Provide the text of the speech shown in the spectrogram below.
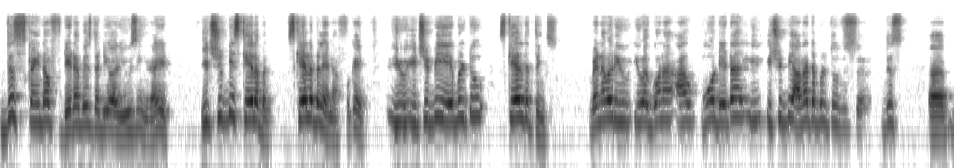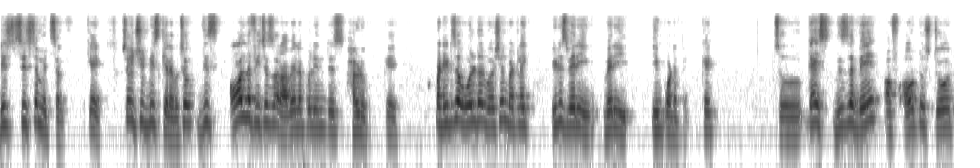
this kind of database that you are using, right? It should be scalable, scalable enough. Okay. You it should be able to scale the things whenever you you are gonna have more data you, it should be adaptable to this uh, this uh, this system itself okay so it should be scalable so this all the features are available in this hadoop okay but it is a older version but like it is very very important thing okay so guys this is a way of how to store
